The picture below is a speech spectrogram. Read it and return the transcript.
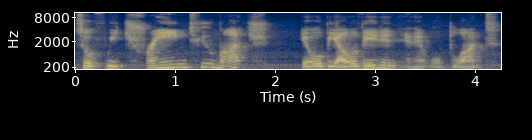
So if we train too much, it will be elevated and it will blunt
